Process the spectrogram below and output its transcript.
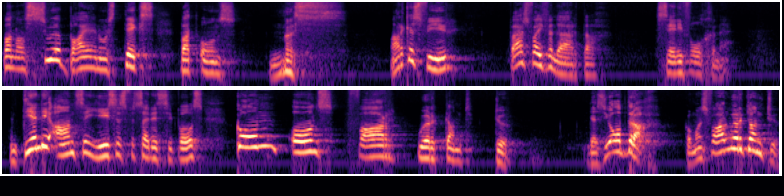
want daar's so baie in ons teks wat ons mis. Markus 4 vers 35 sê die volgende En teen die aand sê Jesus vir sy disippels: "Kom ons vaar oorkant toe." Dis die opdrag. Kom ons vaar oorkant toe.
